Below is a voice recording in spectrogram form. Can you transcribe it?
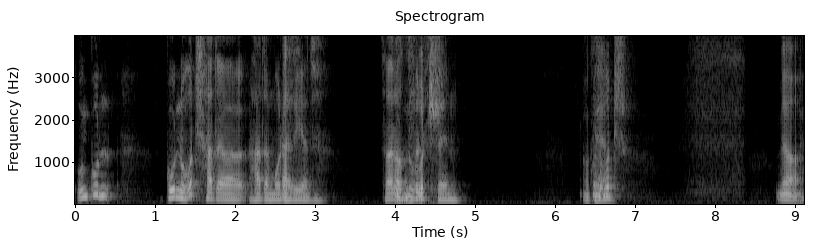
Und guten, guten Rutsch hat er, hat er moderiert. 2015. Guten Okay. Rutsch. Ja,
